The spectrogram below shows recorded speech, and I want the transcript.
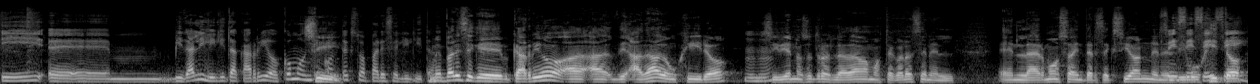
y eh, Vidal y Lilita Carrió. ¿Cómo, ¿En qué contexto aparece Lilita? Me parece que Carrió ha, dado un giro, si bien nosotros la dábamos, ¿te acordás? En el en la hermosa intersección, en el dibujito,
